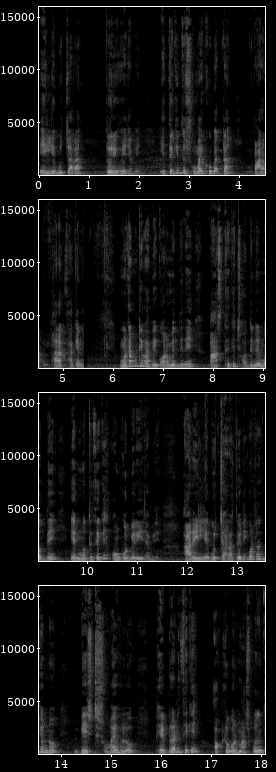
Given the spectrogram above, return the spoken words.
এই লেবুর চারা তৈরি হয়ে যাবে। এতে কিন্তু সময় খুব একটা পারাক, ফারাক থাকে না। মোটামুটিভাবে গরমের দিনে পাঁচ থেকে ছ দিনের মধ্যে এর মধ্যে থেকে অঙ্কুর বেরিয়ে যাবে। আর এই লেবুর চারা তৈরি করার জন্য বেস্ট সময় হলো ফেব্রুয়ারি থেকে অক্টোবর মাস পর্যন্ত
